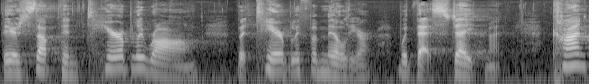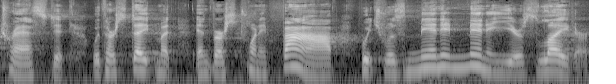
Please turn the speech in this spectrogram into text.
There's something terribly wrong, but terribly familiar with that statement. Contrast it with her statement in verse 25, which was many, many years later.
